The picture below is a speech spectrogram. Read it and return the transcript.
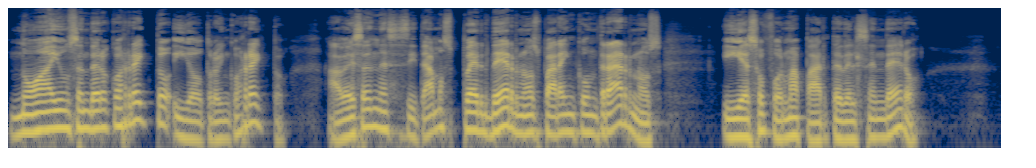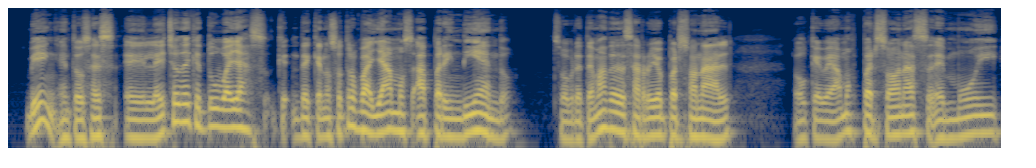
No hay un sendero correcto y otro incorrecto. A veces necesitamos perdernos para encontrarnos y eso forma parte del sendero. Bien, entonces el hecho de que tú vayas, de que nosotros vayamos aprendiendo sobre temas de desarrollo personal o que veamos personas eh, muy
